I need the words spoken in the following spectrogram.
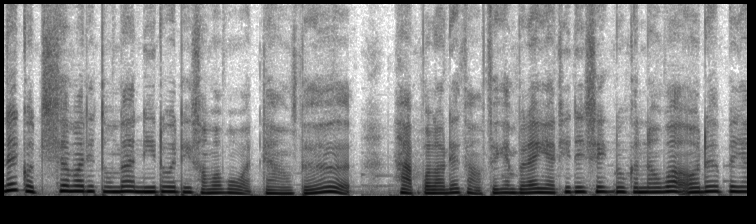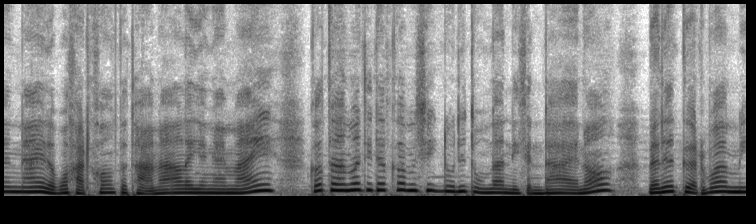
ได้กดเชื่อมาธิตรงด้านนี้ด้วยที่คำว่าประวัติการซื้อ หากว่าเราได้สั่งซื้อกันไปแล้วอยากที่ได้เช็คดูกันนะว่าออเดอร์เป็นยังไงหรือว่าขัดข้องสถานะอะไรยังไงไหมก็สามารถที่จะเข้าไปเช็คดูที่ตรงด้านนี้กันได้เนาะแล้วถ้าเกิดว่ามี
